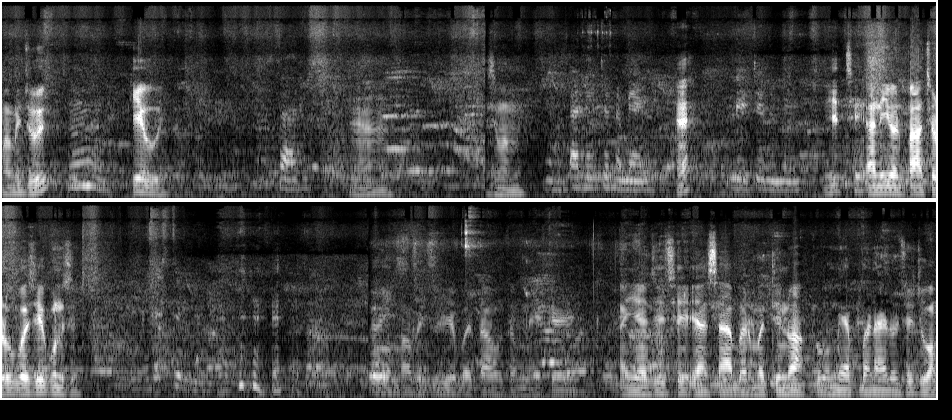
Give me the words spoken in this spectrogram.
મમ્મી જોયું? કેવું? હા. મમ્મી? હે? એ જ છે. અને પાછળ ઊભો છે. કોણ છે? હવે જોઈએ, બતાવું તમને કે અહીંયા જે છે, આ સાબરમતીનું આખું મેપ બનાવેલું છે. જો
